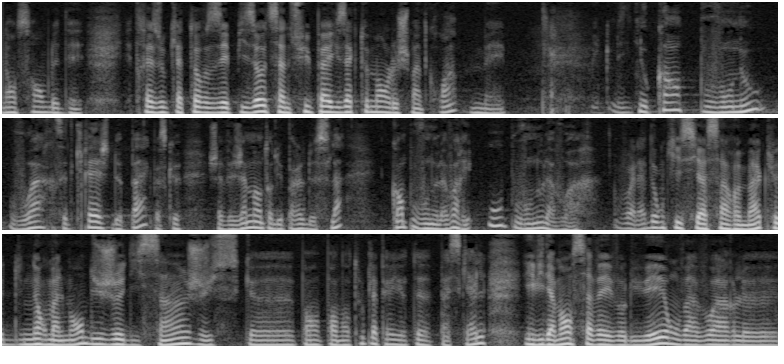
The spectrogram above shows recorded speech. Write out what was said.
l'ensemble des il y a 13 ou 14 épisodes. Ça ne suit pas exactement le chemin de croix, mais Mais Dites-nous quand pouvons-nous voir cette crèche de Pâques? Parce que j'avais jamais entendu parler de cela. Quand pouvons-nous la voir et où pouvons-nous la voir? Voilà, donc ici à Saint-Remacle, normalement du jeudi saint jusque pen- pendant toute la période pascale. Évidemment, ça va évoluer. On va avoir le, euh,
